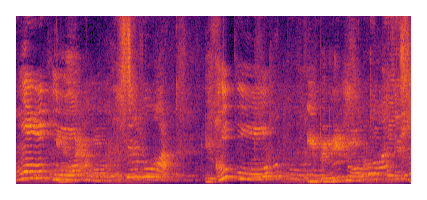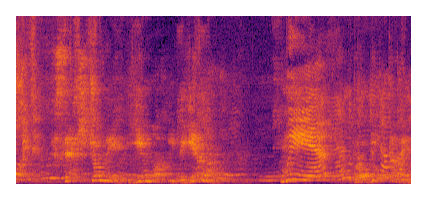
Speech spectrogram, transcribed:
Молоко і крупу. і пиріжок. Все, що ми їмо і п'ємо, Ми продуктами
